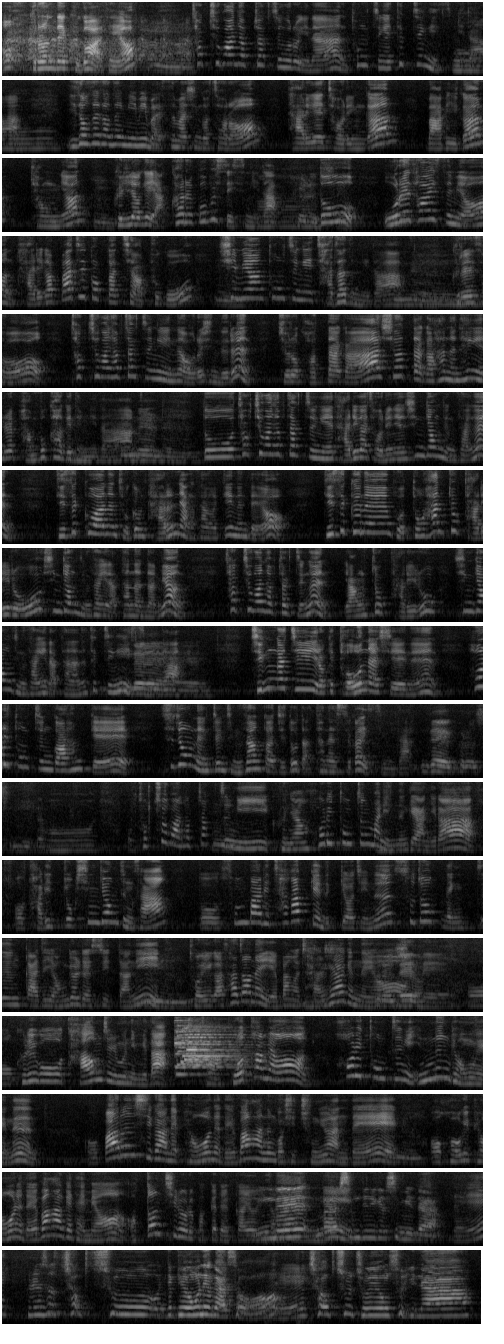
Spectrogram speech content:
어, 그런데 그거 아세요? 음. 척추관 협착증으로 인한 통증의 특징이 있습니다. 어, 이성세 선생님이 말씀하신 것처럼 다리의 저림감, 마비감, 경련, 음. 근력의 약화를 꼽을 수 있습니다. 아. 또 오래 서 있으면 다리가 빠질 것 같이 아프고 음. 쉬면 통증이 잦아듭니다. 네. 그래서 척추관 협착증이 있는 어르신들은 주로 걷다가 쉬었다가 하는 행위를 반복하게 됩니다. 네 네. 또 척추관 협착증의 다리가 저리는 신경 증상은 디스크와는 조금 다른 양상을 띠는데요. 디스크는 보통 한쪽 다리로 신경 증상이 나타난다면 척추관 협착증은 양쪽 다리로 신경 증상이 나타나는 특징이 있습니다. 네. 지금같이 이렇게 더운 날씨에는 허리 통증과 함께 수족 냉증 증상까지도 나타날 수가 있습니다. 네, 그렇습니다. 어, 어, 척추관 협착증이 그냥 허리 통증만 있는 게 아니라 어, 다리 쪽 신경 증상 또 손발이 차갑게 느껴지는 수족 냉증까지 연결될 수 있다니 음. 저희가 사전에 예방을 잘 해야겠네요. 그렇죠. 네네. 어, 그리고 다음 질문입니다. 자, 그렇다면 허리 통증이 있는 경우에는 어, 빠른 시간에 병원에 내방하는 것이 중요한데 음. 어, 거기 병원에 내방하게 되면 어떤 치료를 받게 될까요? 네, 선생님? 말씀드리겠습니다. 네. 그래서 척추 이제 병원에 가서 네. 척추 조영술이나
